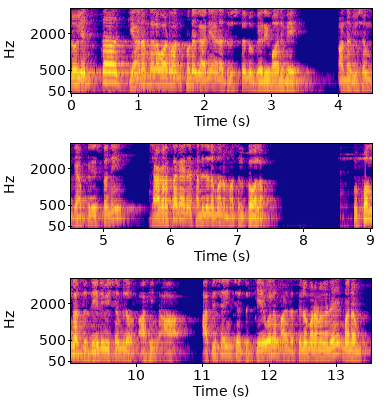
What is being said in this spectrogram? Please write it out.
నువ్వు ఎంత జ్ఞానం గలవాడు అనుకున్నా గానీ ఆయన దృష్టిలో నువ్వు వెరివానివే అన్న విషయం జ్ఞాపకం తీసుకొని జాగ్రత్తగా ఆయన సన్నిధిలో మనం మసులుకోవాలా? ఉప్పొంగద్దు దేని విషయంలో? అహి అతిశయించద్దు. కేవలం ఆయన శిలామరణంలోనే మనం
